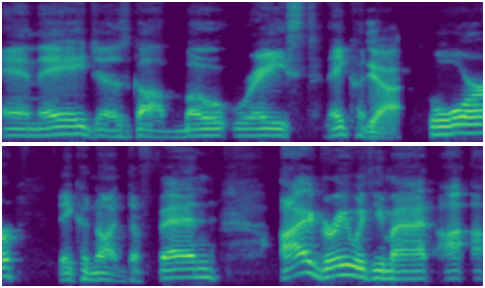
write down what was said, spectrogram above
and they just got boat raced. They could Yeah. not score, they could not defend. I agree with you, Matt. I,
